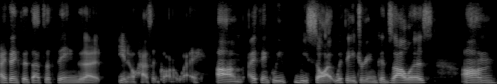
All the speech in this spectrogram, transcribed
i think that that's a thing that you know hasn't gone away. Um, i think we we saw it with adrian gonzalez. Um,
